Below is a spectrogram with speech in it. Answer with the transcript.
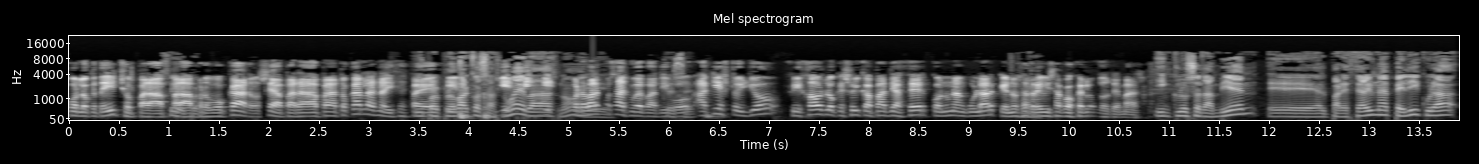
por lo que te he dicho, para, para provocar, o sea, para, para tocar las narices. Para por probar cosas nuevas, ¿no? Por probar cosas nuevas, digo, aquí estoy yo, fijaos lo que soy capaz de hacer con un angular que no se atrevís a cogerlo los demás. Incluso también, eh, al parecer hay una película,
